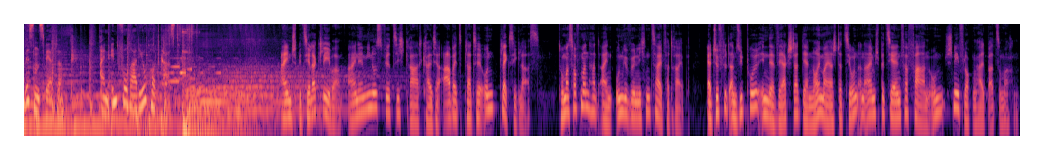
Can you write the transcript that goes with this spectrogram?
Wissenswerte. Ein Inforadio-Podcast. Ein spezieller Kleber, eine minus 40 Grad kalte Arbeitsplatte und Plexiglas. Thomas Hoffmann hat einen ungewöhnlichen Zeitvertreib. Er tüftelt am Südpol in der Werkstatt der Neumeier Station an einem speziellen Verfahren, um Schneeflocken haltbar zu machen.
